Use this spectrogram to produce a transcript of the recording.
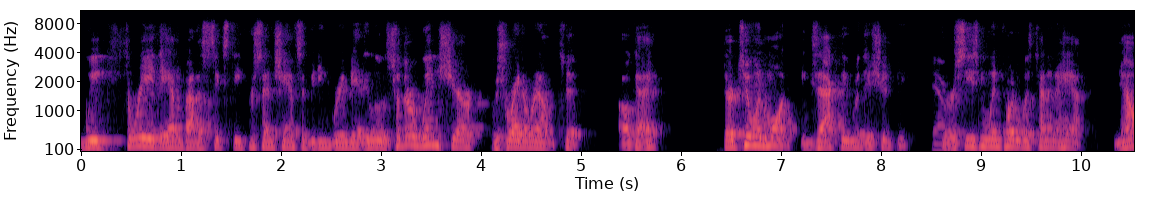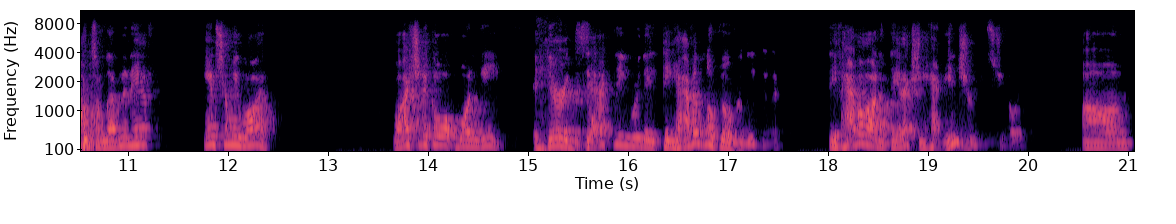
Week three, they have about a 60% chance of beating Green Bay. They lose. So their win share was right around two. Okay. They're two and one, exactly where they should be. Yeah. Their season win total was 10 and a half. Now it's 11 and a half. Answer me why. Why should it go up one game? They're exactly where they they haven't looked overly good. They've had a lot of they've actually had injuries, Joey. Um,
